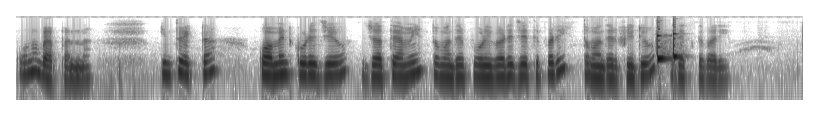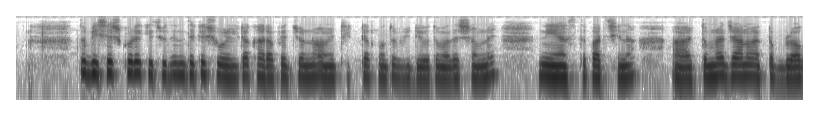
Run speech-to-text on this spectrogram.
কোনো ব্যাপার না। কিন্তু একটা কমেন্ট করে যেও, যাতে আমি তোমাদের পরিবারে যেতে পারি, তোমাদের ভিডিও দেখতে পারি। তো বিশেষ করে কিছুদিন থেকে শরীরটা খারাপের জন্য আমি ঠিকঠাক মতো ভিডিও তোমাদের সামনে নিয়ে আসতে পারছি না। আর তোমরা জানো, একটা ব্লগ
